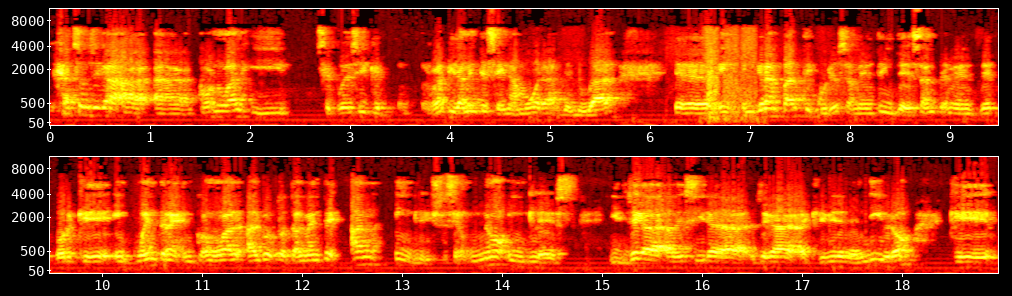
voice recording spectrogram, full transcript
Hudson llega a, Cornwall y se puede decir que rápidamente se enamora del lugar, eh, en, en, gran parte, curiosamente, interesantemente, porque encuentra en Cornwall algo totalmente un-English, o sea, no inglés. Y llega a decir, a, llega a escribir en el libro que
